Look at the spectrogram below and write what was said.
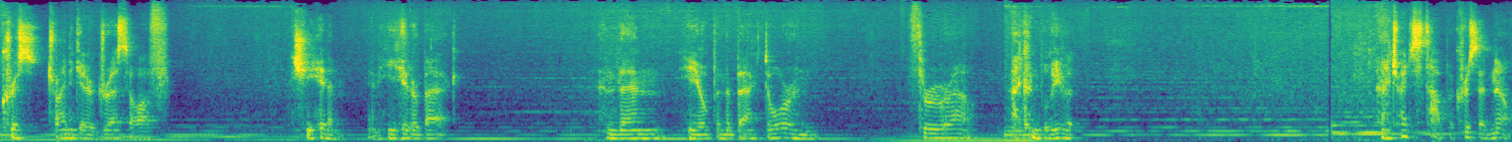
Chris trying to get her dress off. She hit him, and he hit her back. And then he opened the back door and threw her out. I couldn't believe it. And I tried to stop, but Chris said no,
